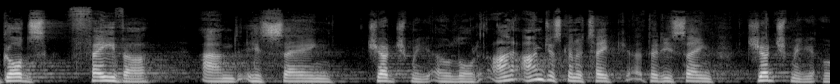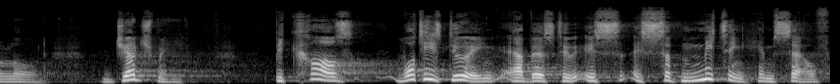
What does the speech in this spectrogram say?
God's favor and is saying, Judge me, O Lord. I, am just going to take that he's saying, Judge me, O Lord. Judge me. Because what he's doing, uh, verse 2, is, is submitting himself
